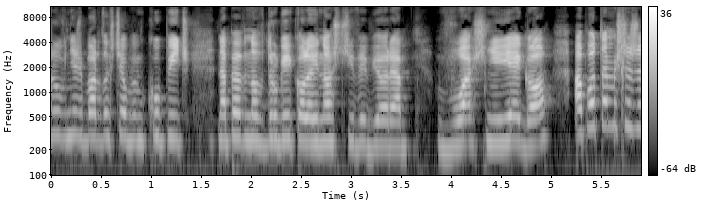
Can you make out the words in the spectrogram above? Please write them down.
również bardzo chciałbym kupić. Na pewno w drugiej kolejności wybiorę właśnie jego. A potem myślę, że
